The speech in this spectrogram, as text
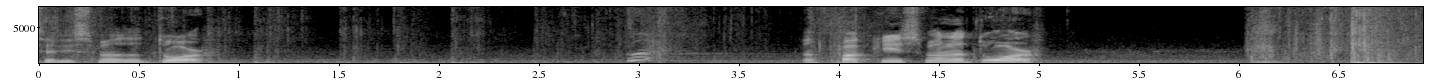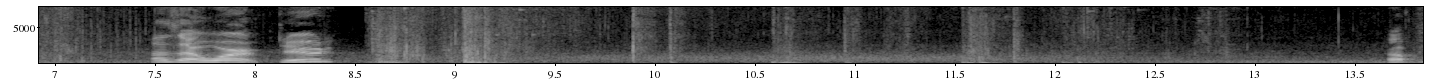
Said he smelled a dwarf. The fuck can you smell a dwarf? How's that work, dude? Up.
